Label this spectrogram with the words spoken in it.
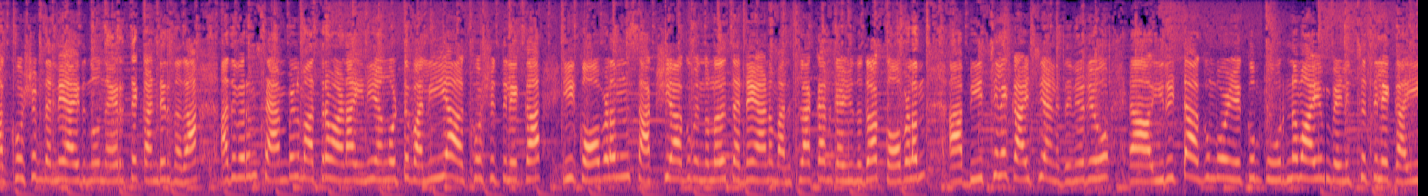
ആഘോഷം തന്നെയായിരുന്നു നേരത്തെ കണ്ടിരുന്നത്. അത് വെറും സാമ്പിൾ മാത്രമാണ്. ഇനി അങ്ങോട്ട് വലിയ ആഘോഷത്തിലേക്ക് ഈ കോവളം സാക്ഷിയാകും എന്നുള്ളത് തന്നെയാണ് മനസ്സിലാക്കാൻ കഴിയുന്നത്. കോവളം ബീച്ചിലെ കാഴ്ചയാണ്. ഇതിനൊരു ഇരുട്ടാകുമ്പോഴേക്കും പൂർണമായും വെളിച്ചത്തിലേക്ക് ഈ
